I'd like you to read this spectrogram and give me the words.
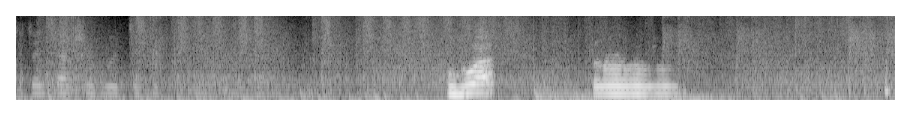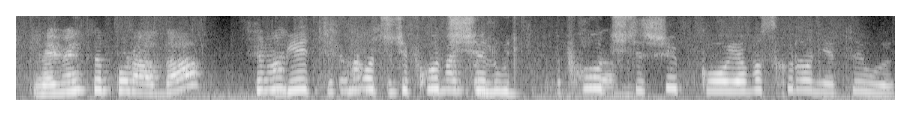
Tutaj także były takie... Wła- mm. Największa porada? Wiecie, wchodźcie, wchodźcie ludzie. Wchodźcie szybko, ja was chronię, tyły.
